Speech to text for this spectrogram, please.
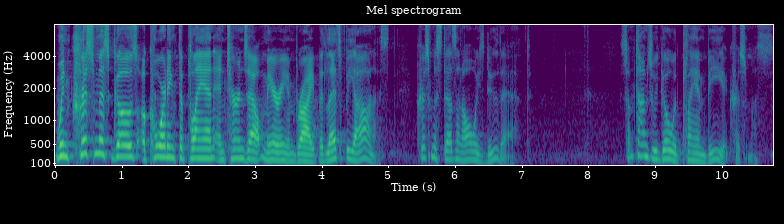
when Christmas goes according to plan and turns out merry and bright. But let's be honest, Christmas doesn't always do that. Sometimes we go with plan B at Christmas.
